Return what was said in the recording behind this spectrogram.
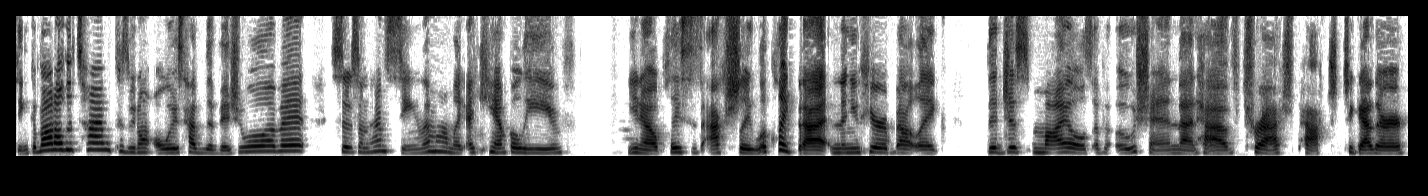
think about all the time because we don't always have the visual of it. So sometimes seeing them, I'm like, I can't believe, you know, places actually look like that. And then you hear about like the just miles of ocean that have trash packed together,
